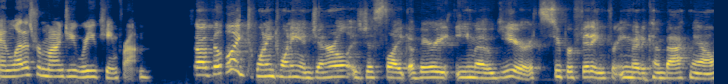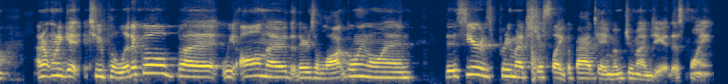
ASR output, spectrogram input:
and let us remind you where you came from. So I feel like 2020 in general is just like a very emo year. It's super fitting for emo to come back now. I don't want to get too political, but we all know that there's a lot going on. This year is pretty much just like a bad game of Jumanji at this point.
